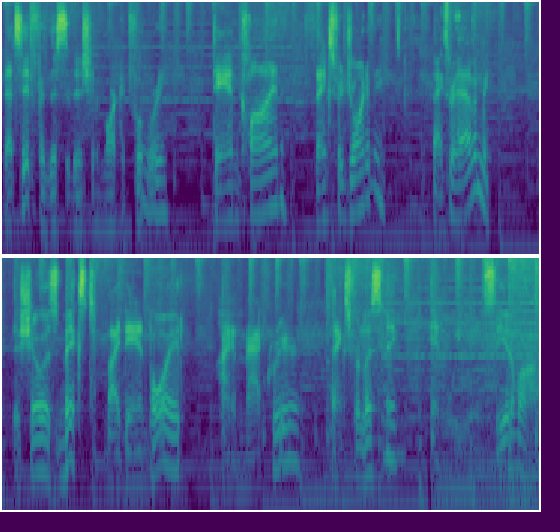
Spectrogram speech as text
That's it for this edition of Market Foolery. Dan Kline, thanks for joining me. Thanks for having me. The show is mixed by Dan Boyd. I am Mac Greer. Thanks for listening, and we will see you tomorrow.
